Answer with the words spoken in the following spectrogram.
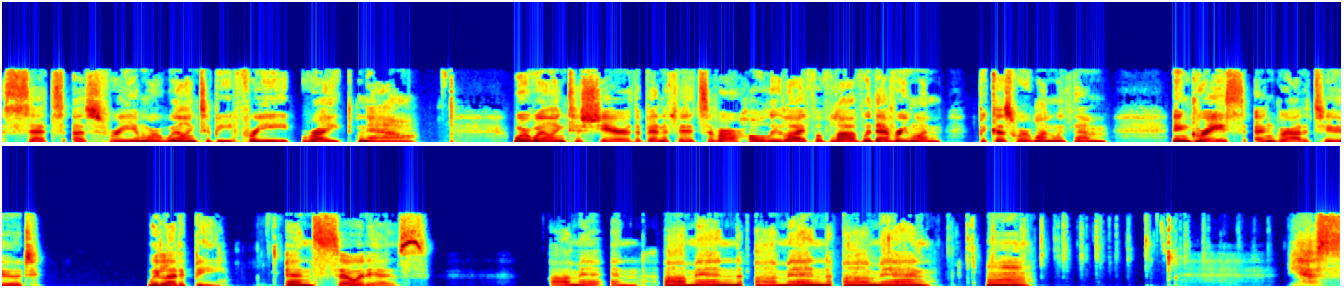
sets us free, and we're willing to be free right now. We're willing to share the benefits of our holy life of love with everyone because we're one with them. In grace and gratitude, we let it be. And so it is. Amen. Amen. Amen. Amen. Mm. Yes.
